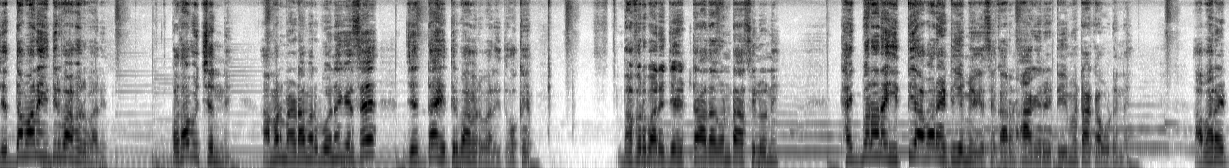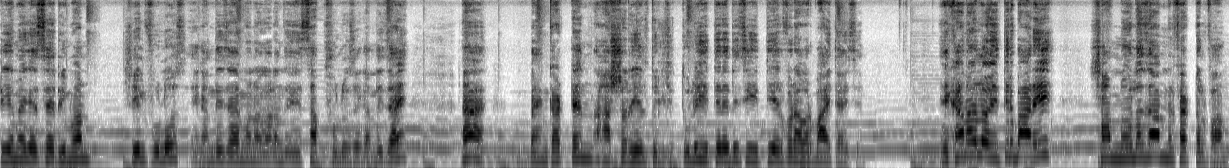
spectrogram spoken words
জেদ্দা মানে হিতির বাপের বাড়ি। কথা বুঝছেন নি? আমার ম্যাডামের বোনে গেছে, জেদ্দা হিতির বাপের বাড়িতে, ওকে? বাপের বাড়ি যে হেঁটে আধা ঘণ্টা আসিল নি। থাকবার আর হিতি আবার এটিএমে গেছে, কারণ আগের এটিএমে টাকা উঠে নাই। আবার এটিএমে গেছে রিমন, শিল ফুলুস, এখান দিয়ে যায় মনে করেন এই সাব ফুলুস, এখান দিয়ে যায় হ্যাঁ ব্যাংকার টেন হাস্যর হিল তুলছি। তুলে হিতেরে দিছি হিতি এরপর আবার বাইতে আইছে। এখানে হলো হিতির বাড়ি, সামনে হলো যে আপনার পেট্রোল পাম্প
